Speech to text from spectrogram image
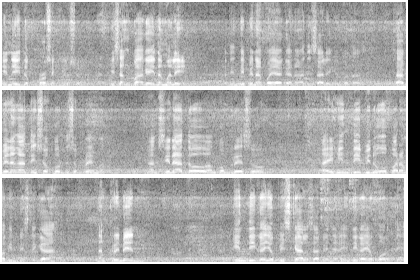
in aid of prosecution. Isang bagay na mali at hindi pinapayagan ng ating saligang batas. Sabi ng ating Korte Suprema, ang Senado, ang Kongreso ay hindi binuo para mag-imbestiga ng krimen. hindi kayo piskal, sabi niya, hindi kayo korte.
